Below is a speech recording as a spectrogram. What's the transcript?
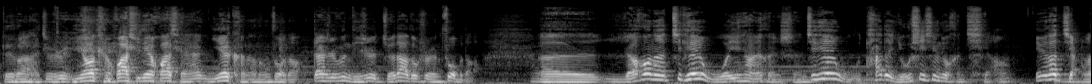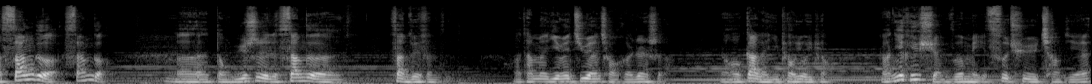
对吧？就是你要肯花时间花钱，你也可能能做到。但是问题是，绝大多数人做不到。呃，然后呢，GTA 五我印象也很深。GTA 五它的游戏性就很强，因为它讲了三个三个呃，等于是三个犯罪分子啊，他们因为机缘巧合认识了，然后干了一票又一票，然后你也可以选择每一次去抢劫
